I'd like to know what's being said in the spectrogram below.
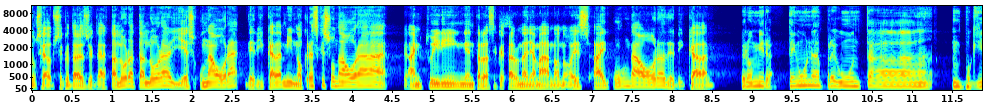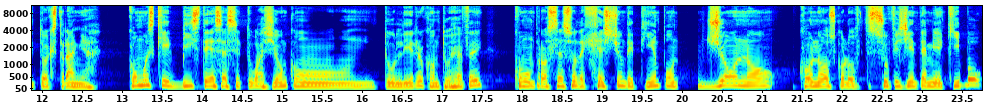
o sea, secretario a tal hora, a tal hora, y es una hora dedicada a mí. No crees que es una hora, I'm tweeting, entra la secretaria una llamada. No, no, es hay una hora dedicada. Pero mira, tengo una pregunta un poquito extraña. ¿Cómo es que viste esa situación con tu líder, con tu jefe? Como un proceso de gestión de tiempo. Yo no conozco lo suficiente a mi equipo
